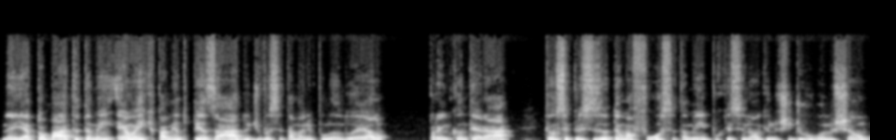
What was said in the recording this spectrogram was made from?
Né? E a tobata também é um equipamento pesado de você estar tá manipulando ela para encanteirar. Então você precisa ter uma força também, porque senão aquilo te derruba no chão,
